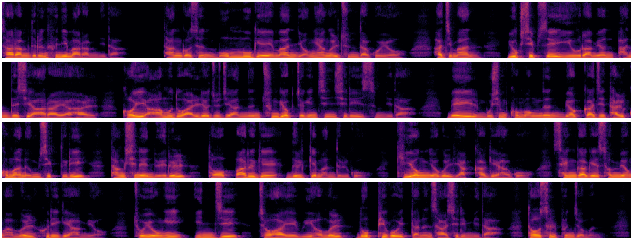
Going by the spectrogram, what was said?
사람들은 흔히 말합니다. 단 것은 몸무게에만 영향을 준다고요. 하지만 60세 이후라면 반드시 알아야 할 거의 아무도 알려주지 않는 충격적인 진실이 있습니다. 매일 무심코 먹는 몇 가지 달콤한 음식들이 당신의 뇌를 더 빠르게 늙게 만들고 기억력을 약하게 하고 생각의 선명함을 흐리게 하며 조용히 인지 저하의 위험을 높이고 있다는 사실입니다. 더 슬픈 점은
